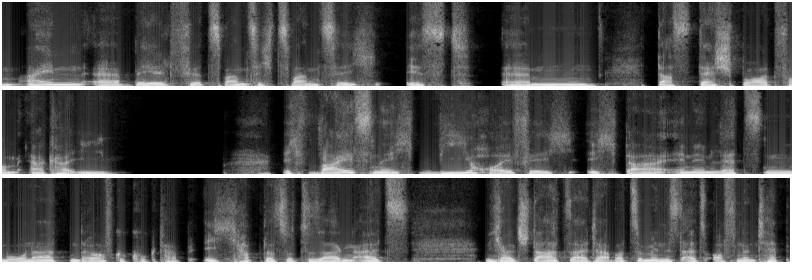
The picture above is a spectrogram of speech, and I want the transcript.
Mein äh, Bild für 2020 ist ähm, das Dashboard vom RKI. Ich weiß nicht, wie häufig ich da in den letzten Monaten drauf geguckt habe. Ich habe das sozusagen als, nicht als Startseite, aber zumindest als offenen Tab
